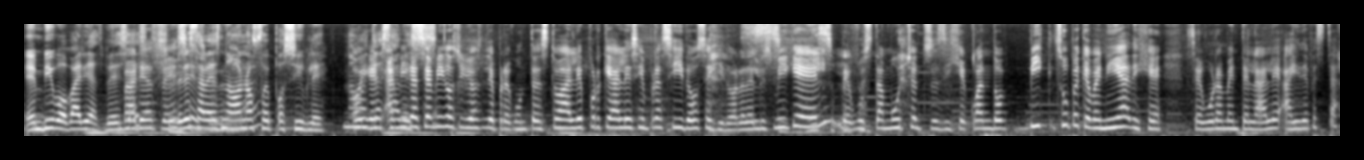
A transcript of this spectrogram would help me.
en vivo varias veces. Varias Pero veces, esta vez no, ¿verdad? no fue posible. No, Oigan, amigas y amigos, yo le pregunto esto a Ale porque Ale siempre ha sido seguidora de Luis Sí, Miguel, le fan. gusta mucho, entonces dije, cuando vi, supe que venía, dije, seguramente la Ale ahí debe estar,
